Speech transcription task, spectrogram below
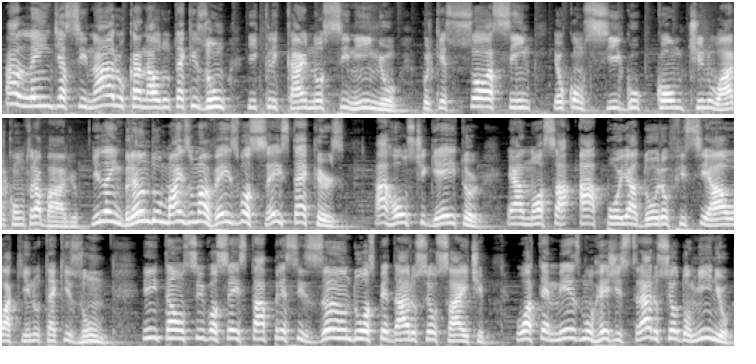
além de assinar o canal do TechZoom e clicar no sininho, porque só assim eu consigo continuar com o trabalho. E lembrando mais uma vez vocês, Techers, a HostGator é a nossa apoiadora oficial aqui no TechZoom. Então, se você está precisando hospedar o seu site ou até mesmo registrar o seu domínio,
